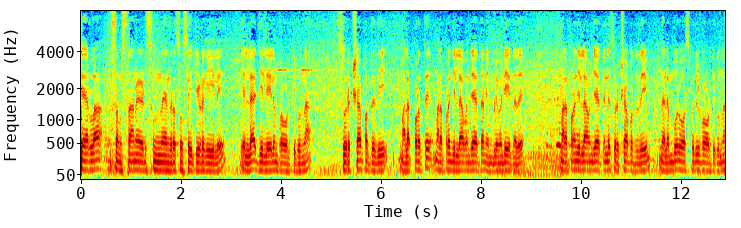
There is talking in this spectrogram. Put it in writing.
കേരള സംസ്ഥാന എയ്ഡ്സ് നിയന്ത്ര സൊസൈറ്റിയുടെ കീഴിൽ എല്ലാ ജില്ലയിലും പ്രവർത്തിക്കുന്ന സുരക്ഷാ പദ്ധതി മലപ്പുറത്ത് മലപ്പുറം ജില്ലാ പഞ്ചായത്താണ് ഇംപ്ലിമെന്റ് ചെയ്യുന്നത്. മലപ്പുറം ജില്ലാ പഞ്ചായത്തിന്റെ സുരക്ഷാ പദ്ധതിയും നിലമ്പൂർ ഹോസ്പിറ്റലിൽ പ്രവർത്തിക്കുന്ന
